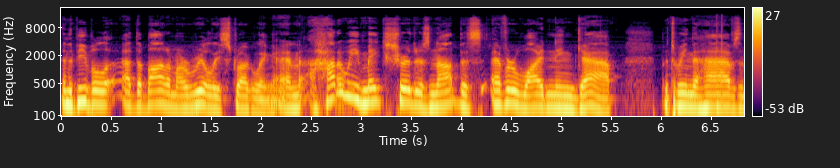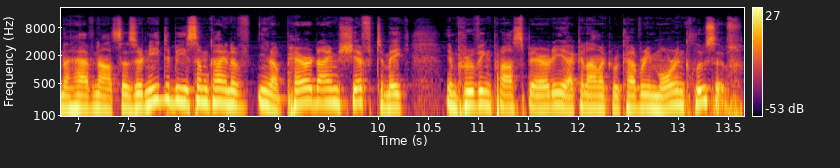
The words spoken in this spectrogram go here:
and the people at the bottom are really struggling. And how do we make sure there's not this ever widening gap between the haves and the have-nots? Does there need to be some kind of you know paradigm shift to make improving prosperity, economic recovery more inclusive?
